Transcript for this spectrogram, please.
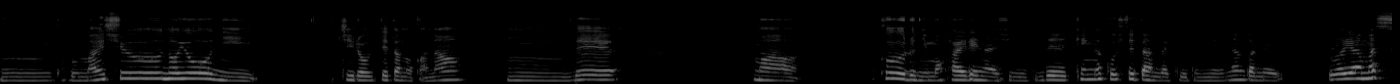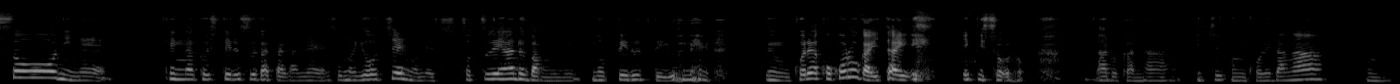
うん多分毎週のように治療行ってたのかな。うん。でまあプールにも入れないしで見学してたんだけどね。なんかね羨ましそうにね見学してる姿がねその幼稚園のね卒園アルバムに載ってるっていうね。うん。これは心が痛い エピソード。あるかな。一うんこれだな。うん。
